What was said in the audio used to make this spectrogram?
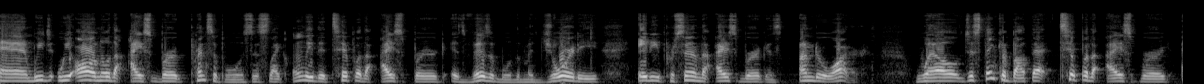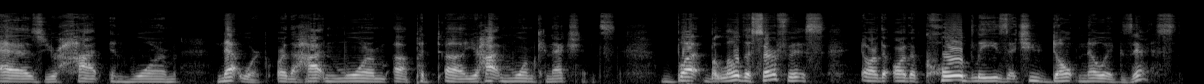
And we, we all know the iceberg principle. It's just like only the tip of the iceberg is visible. The majority, 80% of the iceberg is underwater. Well, just think about that tip of the iceberg as your hot and warm network or the hot and warm, uh, uh, your hot and warm connections. but below the surface are the are the cold leads that you don't know exist.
